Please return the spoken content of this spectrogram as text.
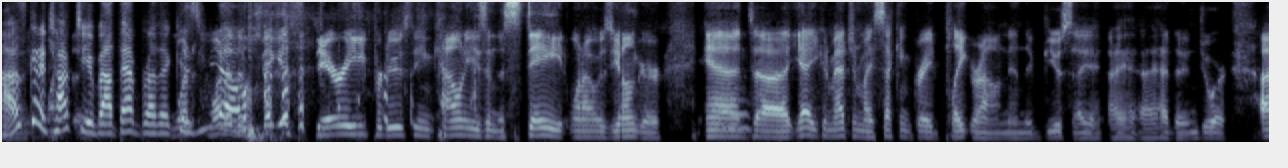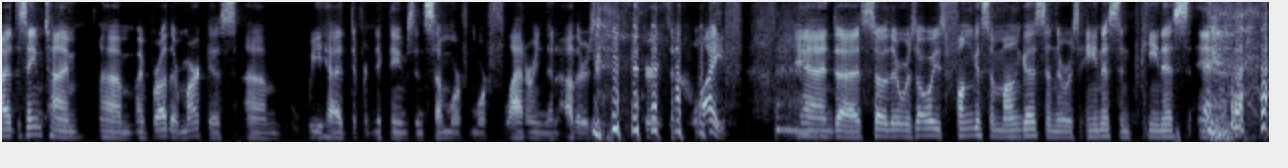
i was Uh, going to talk to you about that brother because you one know of the biggest dairy producing counties in the state when I was younger. And uh, yeah, you can imagine my second grade playground and the abuse I, I, I had to endure. Uh, at the same time, um, my brother Marcus, um, we had different nicknames, and some were more flattering than others in experience in our life. And uh, so there was always fungus among us, and there was anus and penis. And um,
